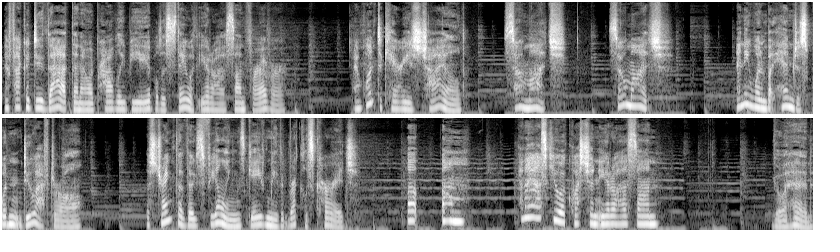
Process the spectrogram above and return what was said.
If I could do that, then I would probably be able to stay with Iroha-san forever. I want to carry his child. So much. So much. Anyone but him just wouldn't do after all. The strength of those feelings gave me the reckless courage. Uh, um, can I ask you a question, Iroha-san? Go ahead.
